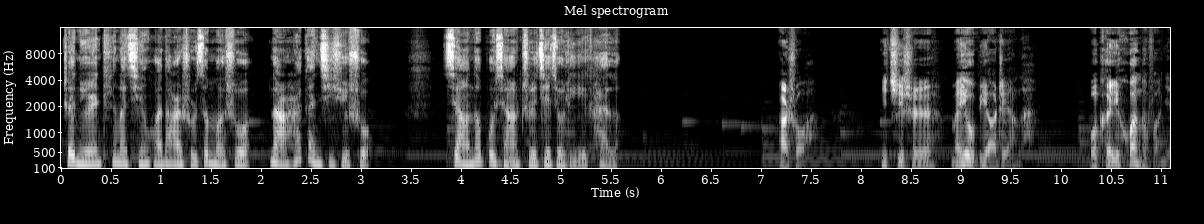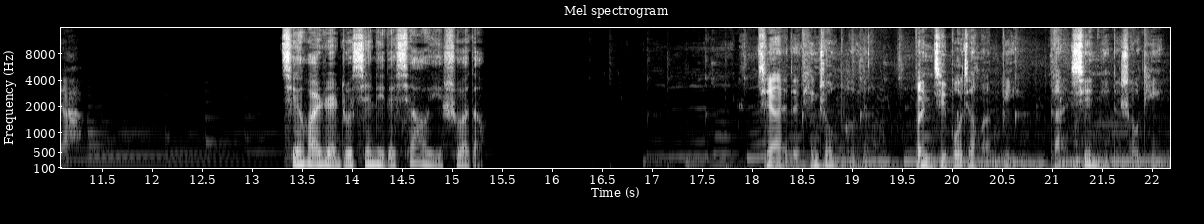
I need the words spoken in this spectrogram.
这女人听了秦淮的二叔这么说，哪还敢继续说？想都不想，直接就离开了。二叔，你其实没有必要这样的，我可以换个房间。秦淮忍住心里的笑意，说道：“亲爱的听众朋友，本集播讲完毕，感谢您的收听。”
